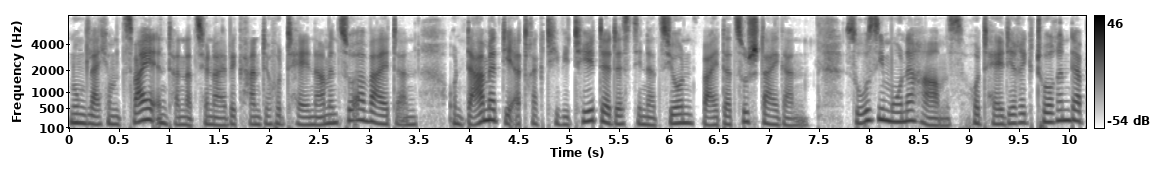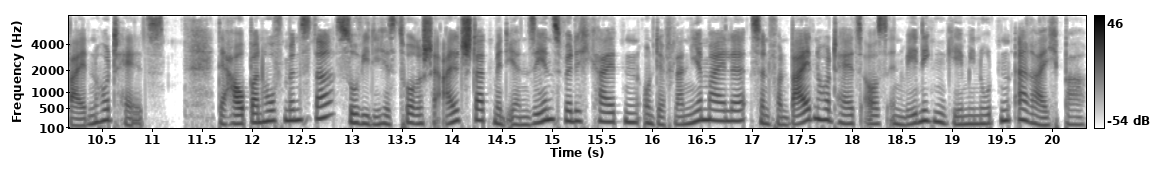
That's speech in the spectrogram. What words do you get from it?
nun gleich um zwei international bekannte Hotelnamen zu erweitern und damit die Attraktivität der Destination weiter zu steigern. So Simone Harms, Hoteldirektorin der beiden Hotels. Der Hauptbahnhof Münster sowie die historische Altstadt mit ihren Sehenswürdigkeiten und der Flaniermeile sind von beiden Hotels aus in wenigen Gehminuten erreichbar.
